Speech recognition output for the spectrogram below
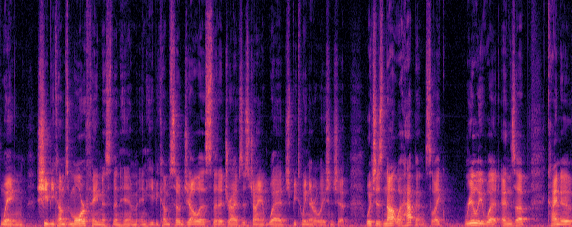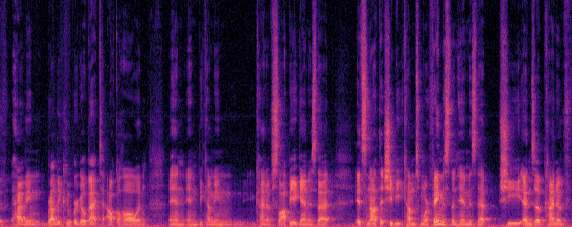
wing. She becomes more famous than him, and he becomes so jealous that it drives this giant wedge between their relationship, which is not what happens. Like, really, what ends up kind of having Bradley Cooper go back to alcohol and and and becoming kind of sloppy again is that it's not that she becomes more famous than him is that she ends up kind of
